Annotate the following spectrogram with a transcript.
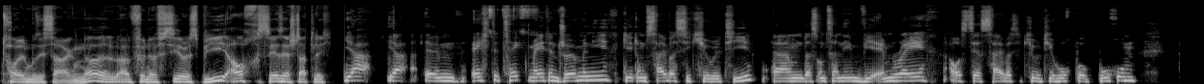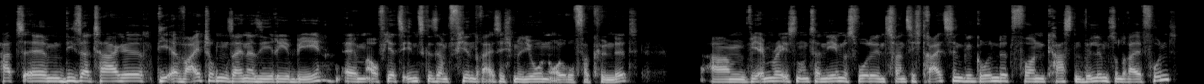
toll, muss ich sagen. Ne? Für eine Series B auch sehr, sehr stattlich. Ja, ja. Ähm, echte Tech Made in Germany geht um Cybersecurity. Ähm, das Unternehmen wie Emray aus der Cybersecurity Hochburg Bochum hat ähm, dieser Tage die Erweiterung seiner Serie B ähm, auf jetzt insgesamt 34 Millionen Euro verkündet. Ähm, VMware ist ein Unternehmen, das wurde in 2013 gegründet von Carsten Willems und Ralf Hund.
